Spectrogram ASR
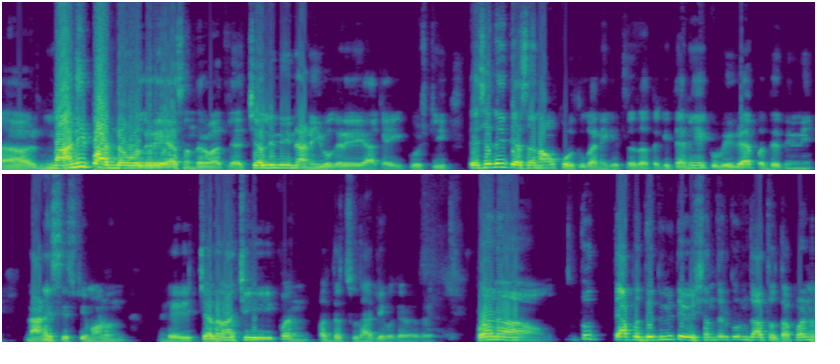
नाणी पाडणं वगैरे या संदर्भातल्या चलनी नाणी वगैरे या काही गोष्टी त्याच्यातही त्याचं नाव कौतुकाने घेतलं जातं की त्याने एक वेगळ्या पद्धतीने नाणे सिस्टीम आणून हे चलनाची पण पद्धत सुधारली वगैरे वगैरे. पण तो त्या पद्धतीने ते वेषांतर करून जात होता. पण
